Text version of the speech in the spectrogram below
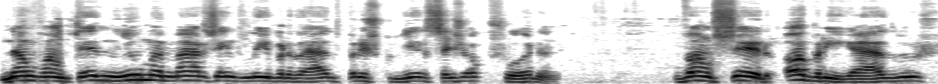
não vão ter nenhuma margem de liberdade para escolher seja o que for. Vão ser obrigados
